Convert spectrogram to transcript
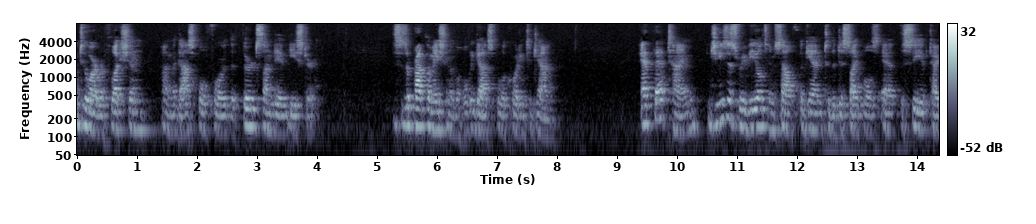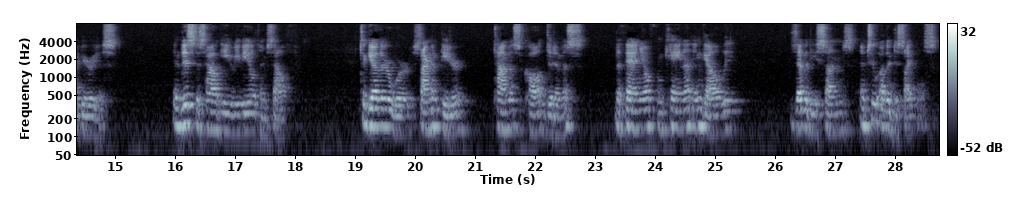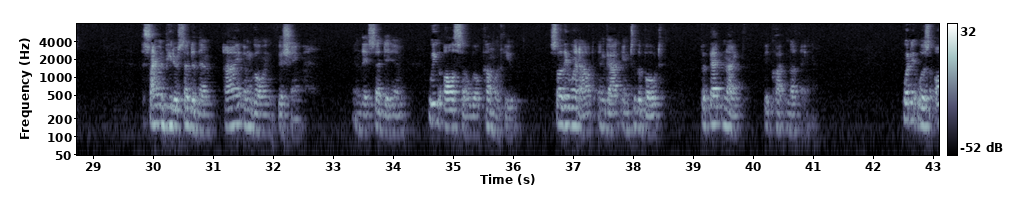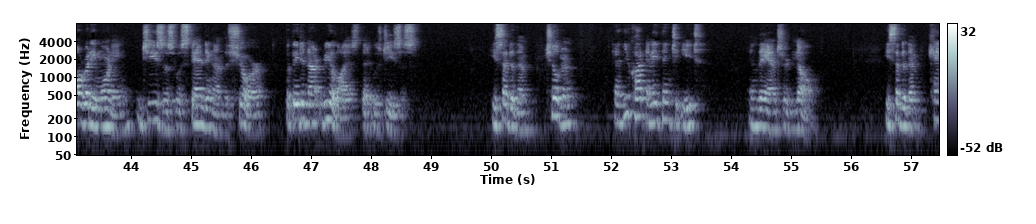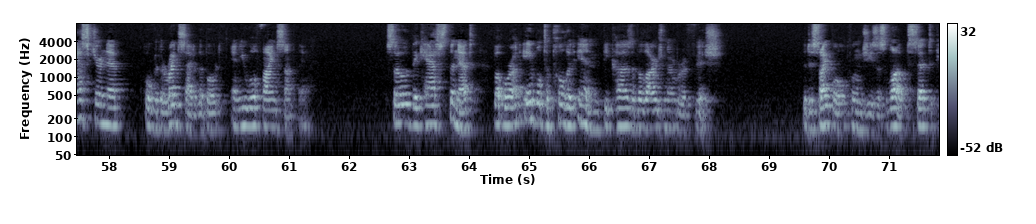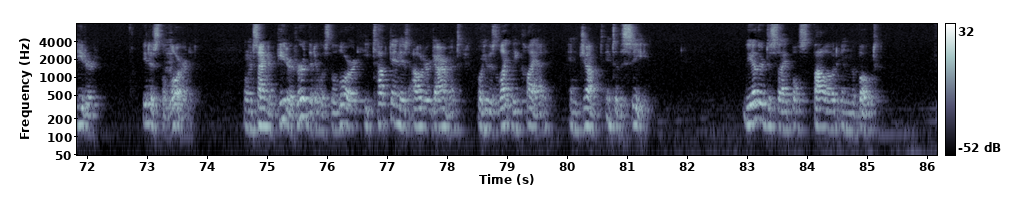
Welcome to our reflection on the Gospel for the third Sunday of Easter. This is a proclamation of the Holy Gospel according to John. At that time, Jesus revealed himself again to the disciples at the Sea of Tiberias. And this is how he revealed himself. Together were Simon Peter, Thomas called Didymus, Nathanael from Cana in Galilee, Zebedee's sons, and two other disciples. Simon Peter said to them, I am going fishing. And they said to him, We also will come with you. So they went out and got into the boat, but that night they caught nothing. When it was already morning, Jesus was standing on the shore, but they did not realize that it was Jesus. He said to them, Children, have you caught anything to eat? And they answered, No. He said to them, Cast your net over the right side of the boat, and you will find something. So they cast the net, but were unable to pull it in because of the large number of fish. The disciple whom Jesus loved said to Peter, It is the Lord. And when Simon Peter heard that it was the Lord, he tucked in his outer garment, for he was lightly clad, and jumped into the sea. The other disciples followed in the boat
